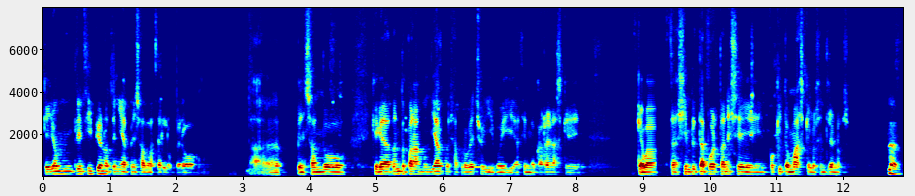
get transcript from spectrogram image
que yo en principio no tenía pensado hacerlo, pero ah, pensando que queda tanto para el Mundial, pues aprovecho y voy haciendo carreras que, que, bueno, siempre te aportan ese poquito más que los entrenos. Claro.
